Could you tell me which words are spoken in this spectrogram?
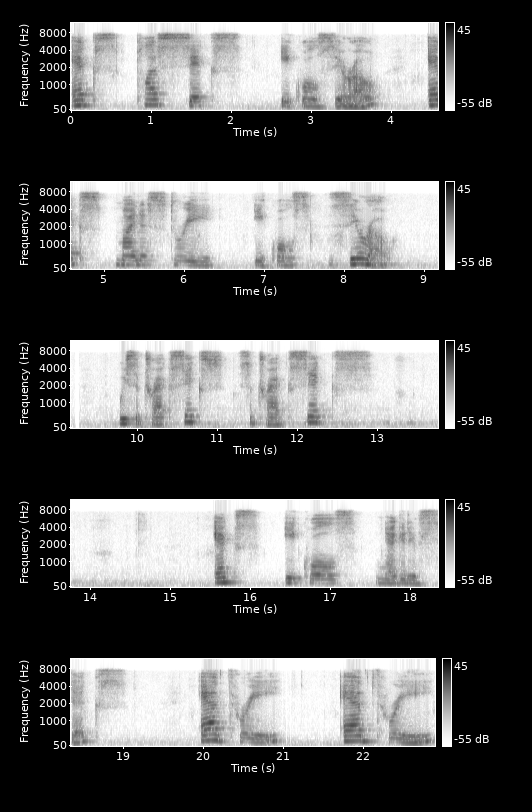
x plus 6 equals 0. x minus 3 equals 0. We subtract 6, subtract 6. x equals negative 6, add 3, add 3,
